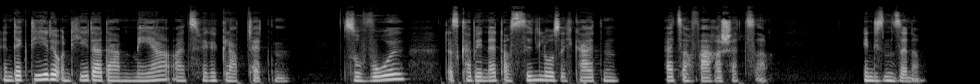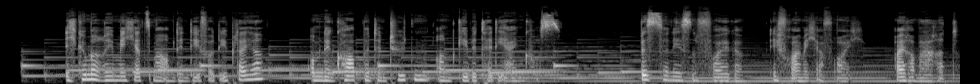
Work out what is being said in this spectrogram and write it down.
entdeckt jede und jeder da mehr, als wir geglaubt hätten. Sowohl das Kabinett aus Sinnlosigkeiten als auch wahre Schätze. In diesem Sinne. Ich kümmere mich jetzt mal um den DVD-Player, um den Korb mit den Tüten und gebe Teddy einen Kuss. Bis zur nächsten Folge. Ich freue mich auf euch. Eure Marit.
